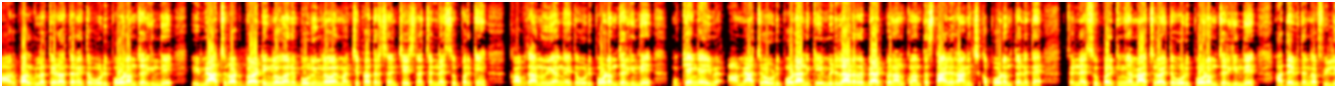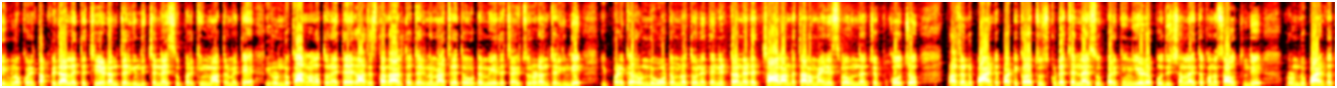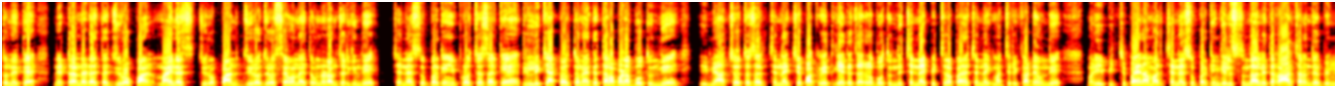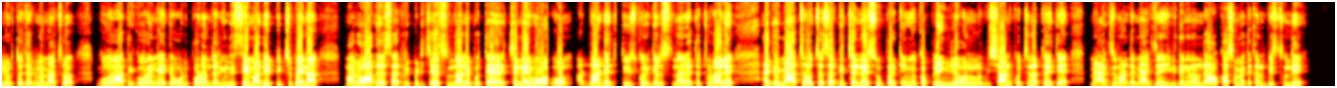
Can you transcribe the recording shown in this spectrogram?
ఆరు పరుగుల తేడాతోనైతే ఓడిపోవడం జరిగింది. ఈ మ్యాచ్లో అటు బ్యాటింగ్లో కానీ బౌలింగ్లో కానీ మంచి ప్రదర్శన చేసిన చెన్నై సూపర్ కింగ్ కాకపోతే అనూహ్యంగా అయితే ఓడిపోవడం జరిగింది. ముఖ్యంగా ఈ ఆ మ్యాచ్లో ఓడిపోవడానికి మిడిల్ ఆర్డర్ బ్యాట్మెన్ అనుకున్నంత స్థాయిలో రాణించకపోవడంతోనైతే చెన్నై సూపర్ కింగ్ ఆ మ్యాచ్లో అయితే ఓడిపోవడం జరిగింది. అదేవిధంగా ఫీల్డింగ్లో కొన్ని తప్పిదాలు అయితే చేయడం జరిగింది చెన్నై సూపర్ కింగ్ మాత్రమైతే. ఈ రెండు కారణాలతోనైతే రాజస్థాన్ రాయల్తో జరిగిన మ్యాచ్లో అయితే ఓటమి అయితే చవి చూడడం జరిగింది. ఇప్పటికే రెండు ఓటములతోనైతే నెట్ రన్ అయితే చాలా అంటే చాలా మైనస్లో ఉందని చెప్పుకోవచ్చు. ప్రజెంట్ పాయింట్ పట్టికలో చూసుకుంటే చెన్నై సూపర్ కింగ్ ఏడో పొజిషన్లో అయితే కొనసాగుతుంది. రెండు పాయింట్లతోనైతే నెట్ రన్ అయితే zero point minus zero point zero zero seven అయితే ఉండడం జరిగింది. చెన్నై సూపర్ కింగ్ ఇప్పుడు వచ్చేసరికి ఢిల్లీ క్యాపిటల్తో అయితే తలబడబోతుంది. ఈ మ్యాచ్ వచ్చేసరికి చెన్నై చెపాకి వేదిక అయితే జరగబోతుంది. చెన్నై పిచ్ల పైన చెన్నైకి మంచి రికార్డే ఉంది. మరి ఈ పిచ్ పైన మరి చెన్నై సూపర్ కింగ్ గెలుస్తుందా? లేదా రాయల్ ఛాలెంజర్ బెంగళూరుతో జరిగిన మ్యాచ్లో ఘోరాతి ఘోరంగా అయితే ఓడిపోవడం జరిగింది. సేమ్ అదే పిచ్ పైన మరో అదేసారి రిపీట్ చేస్తుందా? లేకపోతే చెన్నై ఓ ఓం అడ్వాంటేజ్ తీసుకొని గెలుస్తుందా అని అయితే చూడాలి. అయితే ఈ మ్యాచ్లో వచ్చేసరికి చెన్నై సూపర్ కింగ్ యొక్క ప్లేయింగ్ లెవెల్ విషయానికి వచ్చినట్లయితే మ్యాక్సిమం అంటే మ్యాక్సిమం ఈ విధంగానే ఉండే అవకాశం అయితే కనిపిస్తుంది.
